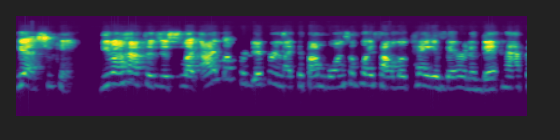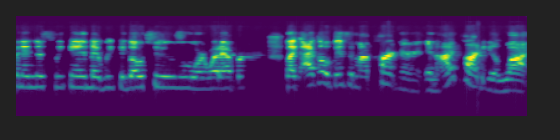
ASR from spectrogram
Yes, you can you don't have to just like I look for different like if I'm going someplace, I'll look, hey, is there an event happening this weekend that we could go to or whatever? Like I go visit my partner and I party a lot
